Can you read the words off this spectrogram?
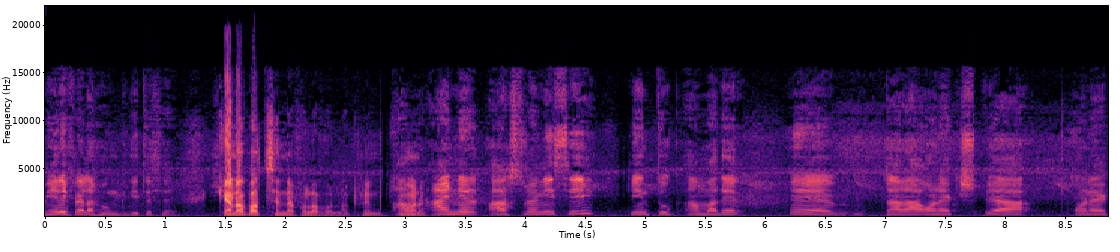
মেরে ফেলার হুমকি দিতেছে। কেন পাচ্ছেন না ফলাফল? আপনি আইনের আশ্রয় নিছি কিন্তু আমাদের তারা অনেক অনেক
